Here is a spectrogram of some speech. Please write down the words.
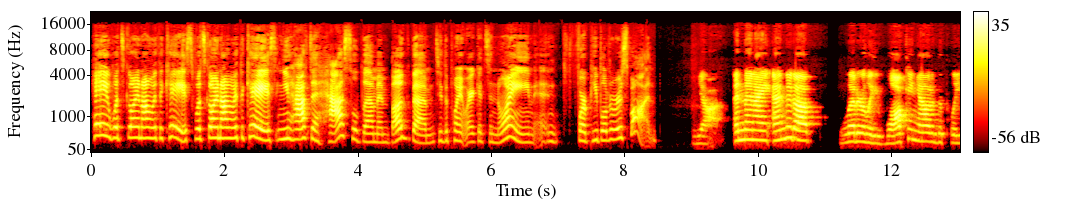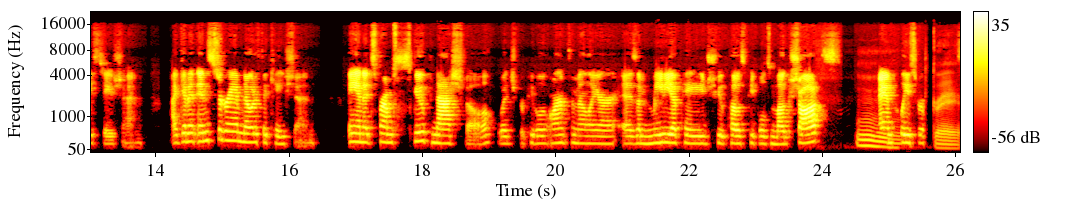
hey, what's going on with the case? What's going on with the case? And you have to hassle them and bug them to the point where it gets annoying and for people to respond. Yeah. And then I ended up literally walking out of the police station. I get an Instagram notification and it's from Scoop Nashville, which for people who aren't familiar is a media page who posts people's mugshots mm, and police reports. Great.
